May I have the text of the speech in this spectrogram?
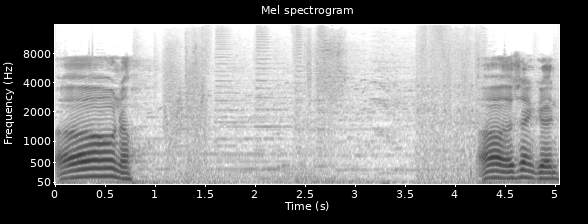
Oh, no. Oh, this ain't good.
